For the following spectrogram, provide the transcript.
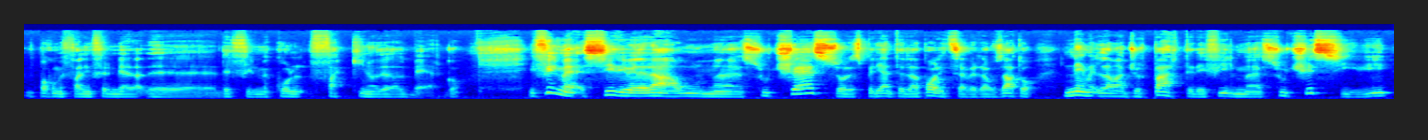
un po' come fa l'infermiera eh, del film col facchino dell'albergo. Il film si rivelerà un successo, l'espediente della polizza verrà usato nella maggior parte dei film successivi,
